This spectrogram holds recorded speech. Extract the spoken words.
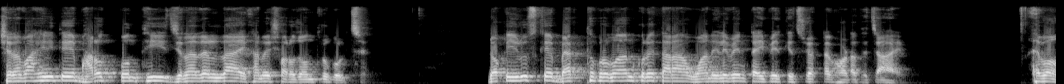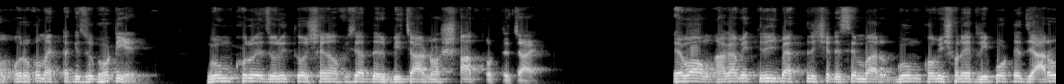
সেনাবাহিনীতে ভারতপন্থী জেনারেলরা এখানে ষড়যন্ত্র করছে। ডক্টর ইউরুসকে ব্যর্থ প্রমাণ করে তারা ওয়ান ইলেভেন টাইপের কিছু একটা ঘটাতে চায়। এবং ওরকম একটা কিছু ঘটিয়ে গুম খুঁড়ে জড়িত সেনা অফিসারদের বিচার নস্বাত করতে চায়। এবং আগামী ত্রিশ বা একত্রিশে ডিসেম্বর গুম কমিশনের রিপোর্টে যে আরও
